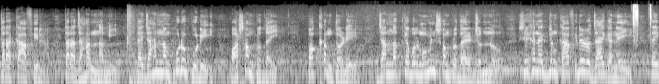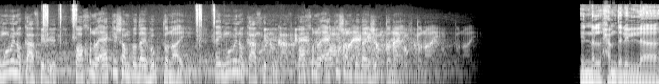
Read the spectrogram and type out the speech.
তারা কাফির, তারা জাহান্নামী। তাই জাহান্নাম পুরোপুরি অসাম্প্রদায়িক। পক্ষান্তরে জান্নাত কেবল মুমিন সম্প্রদায়ের জন্য। সেখানে একজন কাফিরেরও জায়গা নেই। তাই মুমিন ও কাফির কখনো একই সম্প্রদায়ভুক্ত নয়। তাই মুমিন ও কাফির কখনো একই সম্প্রদায়ভুক্ত নয়। ইন আলহামদুলিল্লাহ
